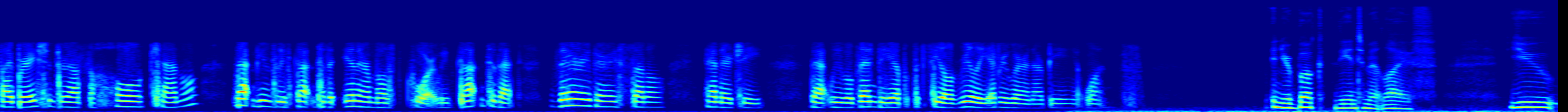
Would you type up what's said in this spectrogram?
vibration throughout the whole channel, that means we've gotten to the innermost core. We've gotten to that very, very subtle energy that we will then be able to feel really everywhere in our being at once. In your book, The Intimate Life, you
